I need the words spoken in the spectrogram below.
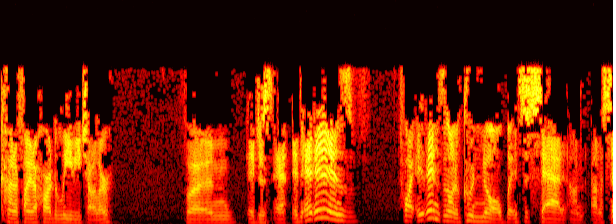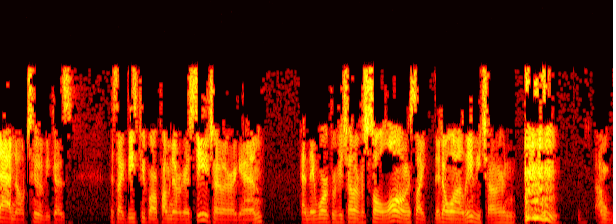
kind of find it hard to leave each other, but and it just it, it ends quite it ends on a good note, but it's just sad on on a sad note too because it's like these people are probably never going to see each other again, and they worked with each other for so long. It's like they don't want to leave each other, and I'm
